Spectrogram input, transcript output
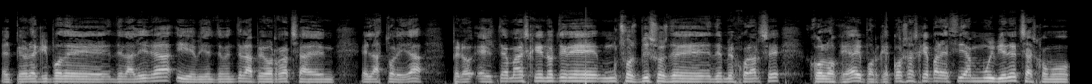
el peor equipo de, de la liga y evidentemente la peor racha en, en la actualidad. Pero el tema es que no tiene muchos visos de, de mejorarse con lo que hay, porque cosas que parecían muy bien hechas, como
